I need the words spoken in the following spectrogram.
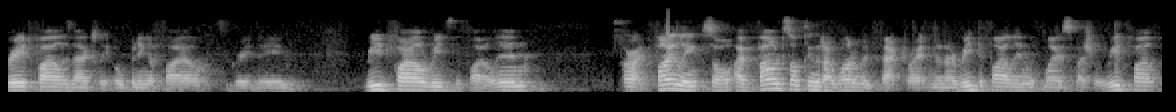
Create file is actually opening a file. It's a great name. Read file reads the file in. All right, finally, so I've found something that I want to infect, right? And then I read the file in with my special read file.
